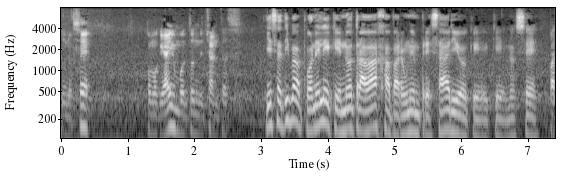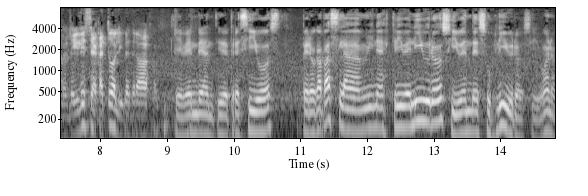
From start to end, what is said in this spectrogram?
y no sé, como que hay un montón de chantas. Y esa tipa, ponele que no trabaja para un empresario que, que no sé, Para la iglesia católica trabaja. que vende antidepresivos, pero capaz la mina escribe libros y vende sus libros, y bueno,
